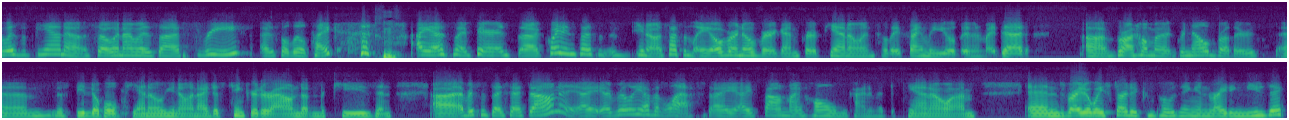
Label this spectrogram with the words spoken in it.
It was the piano. So when I was uh, three, I was a little tyke. I asked my parents uh, quite incessant, you know, incessantly over and over again for a piano until they finally yielded. And my dad uh, brought home a Grinnell Brothers, um, this beat up old piano, you know, and I just tinkered around on the keys. And uh, ever since I sat down, I, I really haven't left. I, I found my home kind of at the piano, um, and right away started composing and writing music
